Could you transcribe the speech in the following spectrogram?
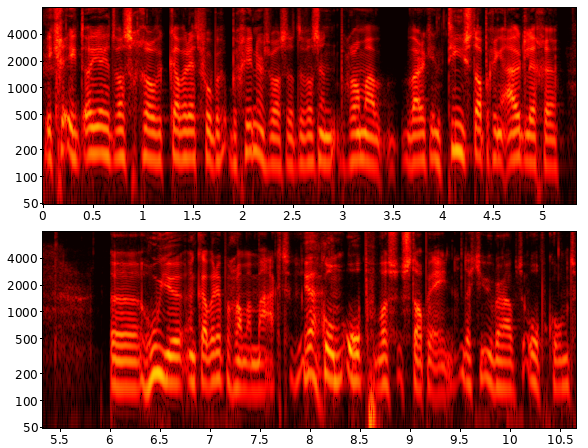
Ik, ik, oh ja, het was geloof ik Cabaret voor Be- Beginners was het. Het was een programma waar ik in tien stappen ging uitleggen... eh, hoe je een cabaretprogramma maakt. Ja. Kom op was stap 1. Dat je überhaupt opkomt.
